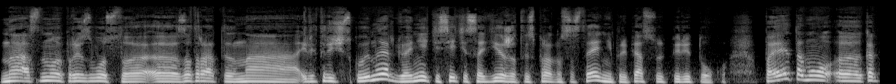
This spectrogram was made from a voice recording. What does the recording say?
на основное производство э, затраты на электрическую энергию, они эти сети содержат в исправном состоянии и препятствуют перетоку. Поэтому, э, как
